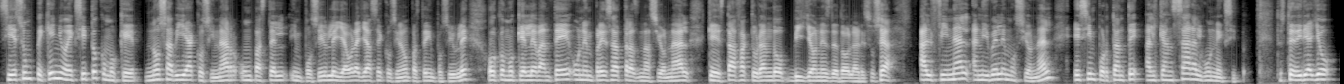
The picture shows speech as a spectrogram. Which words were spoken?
si es un pequeño éxito como que no sabía cocinar un pastel imposible y ahora ya sé cocinar un pastel imposible, o como que levanté una empresa transnacional que está facturando billones de dólares. O sea, al final, a nivel emocional, es importante alcanzar algún éxito. Entonces, te diría yo,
